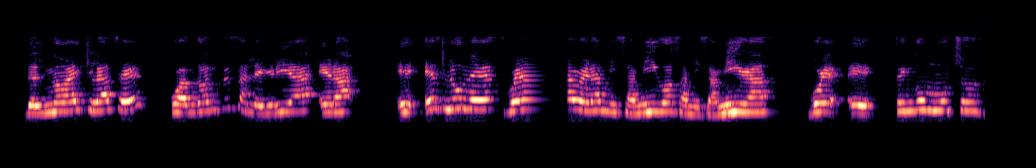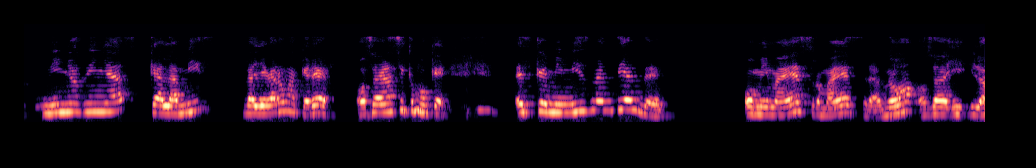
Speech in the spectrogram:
del no hay clases, cuando antes alegría era, eh, es lunes, voy a ver a mis amigos, a mis amigas, voy, eh, tengo muchos niños, niñas que a la Miss la llegaron a querer. O sea, era así como que, es que mi misma entiende, o mi maestro, maestra, ¿no? O sea, y, lo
